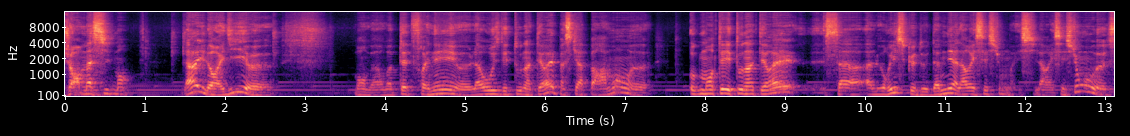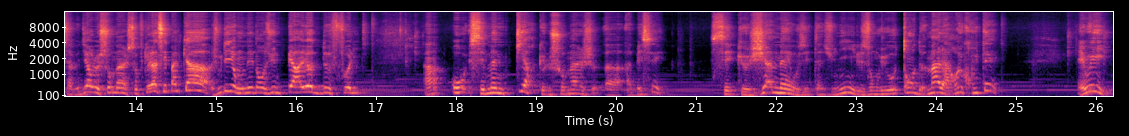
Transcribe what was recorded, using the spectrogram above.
genre massivement. Là, il aurait dit, euh, bon, ben, on va peut-être freiner euh, la hausse des taux d'intérêt parce qu'apparemment, euh, augmenter les taux d'intérêt, ça a le risque d'amener à la récession. Et si la récession, ça veut dire le chômage. Sauf que là, c'est pas le cas. Je vous dis, on est dans une période de folie. Hein oh, c'est même pire que le chômage a, baissé. C'est que jamais aux États-Unis, ils ont eu autant de mal à recruter. Et oui.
